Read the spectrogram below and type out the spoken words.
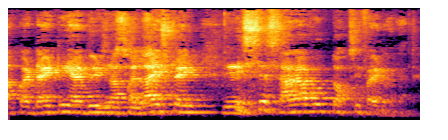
आपका डाइटरी हैबिट्स आपका लाइफस्टाइल इससे सारा वो टॉक्सिफाइड हो जाता है।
